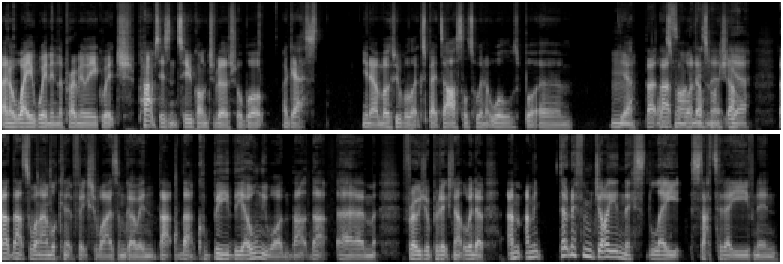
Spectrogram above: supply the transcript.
an away win in the Premier League, which perhaps isn't too controversial, but I guess you know most people expect Arsenal to win at Wolves, but um, Mm, yeah, that, that's, the my- one, that's isn't it? Yeah, that that's the one I'm looking at fixture wise. I'm going that that could be the only one that that um, throws your prediction out the window. I'm, I mean, don't know if I'm enjoying this late Saturday evening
